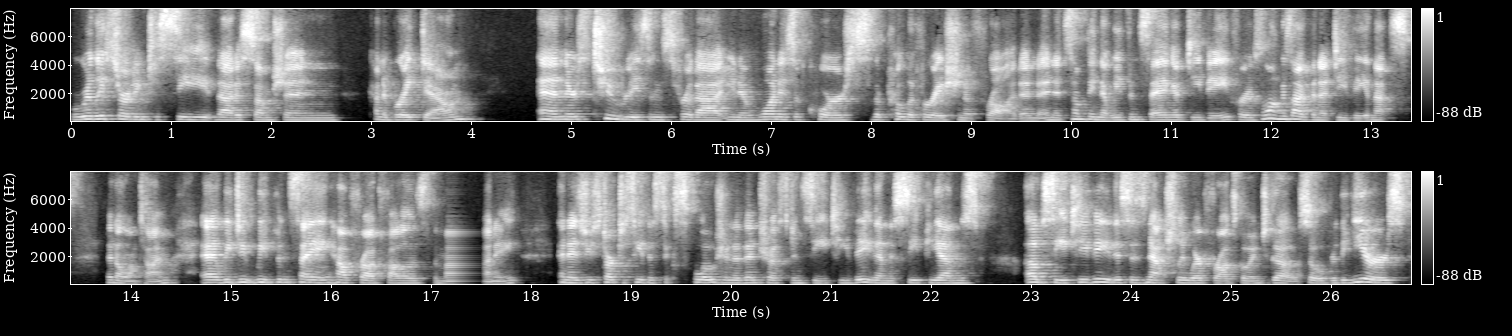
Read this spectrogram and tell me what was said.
we're really starting to see that assumption kind of break down and there's two reasons for that. You know, one is, of course, the proliferation of fraud. And, and it's something that we've been saying at DV for as long as I've been at DV, and that's been a long time. And we do, we've been saying how fraud follows the money. And as you start to see this explosion of interest in CTV and the CPMs of CTV, this is naturally where fraud's going to go. So over the years,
